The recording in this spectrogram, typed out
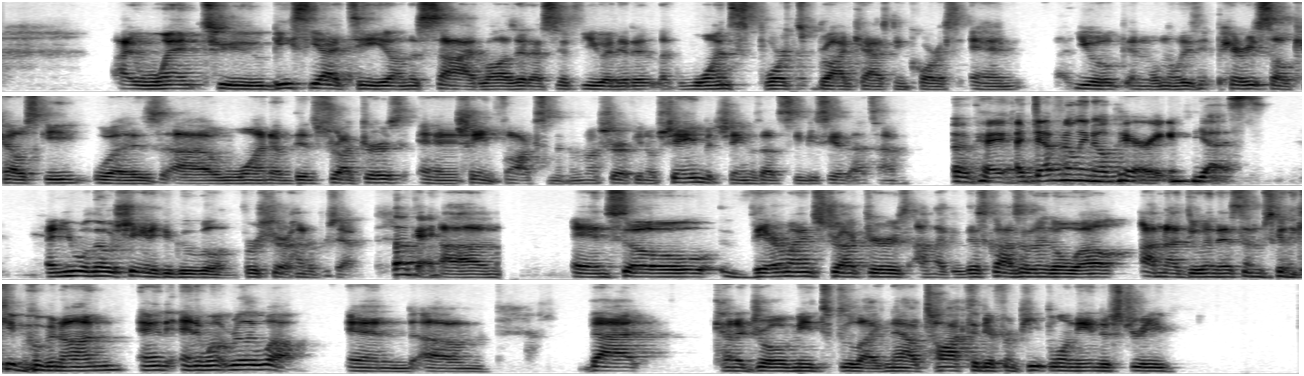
I went to BCIT on the side while I was at SFU. I did it like one sports broadcasting course. And you and we'll know Perry Solkowski was uh, one of the instructors and Shane Foxman. I'm not sure if you know Shane, but Shane was at CBC at that time. Okay. I definitely know Perry. Yes and you will know Shane if you Google him for sure, 100%. Okay. Um, and so they're my instructors. I'm like, if this class doesn't go well, I'm not doing this. I'm just going to keep moving on. And, and it went really well. And um, that kind of drove me to like now talk to different people in the industry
